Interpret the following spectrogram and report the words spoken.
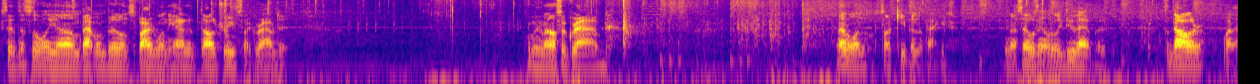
I said, this is the only um, Batmobile inspired one they had at Dollar Tree, so I grabbed it. And then I also grabbed another one, so I'll keep in the package. You know, I said I wasn't gonna really do that, but it's a dollar, why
